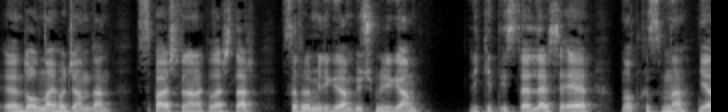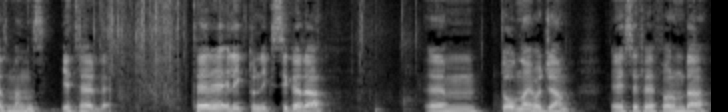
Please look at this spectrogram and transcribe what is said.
e, Dolunay hocamdan sipariş veren arkadaşlar 0 mg 3 mg likit isterlerse eğer not kısmına yazmanız yeterli. TR elektronik sigara e, Dolunay hocam ESF forumda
